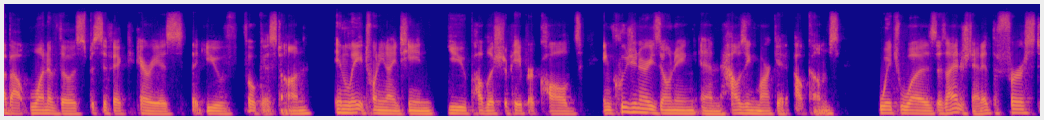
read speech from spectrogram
about one of those specific areas that you've focused on. In late 2019, you published a paper called Inclusionary Zoning and Housing Market Outcomes, which was, as I understand it, the first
